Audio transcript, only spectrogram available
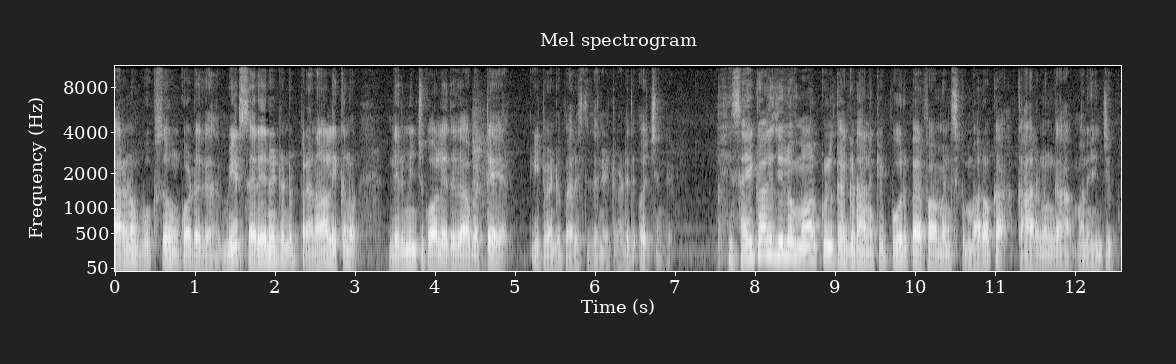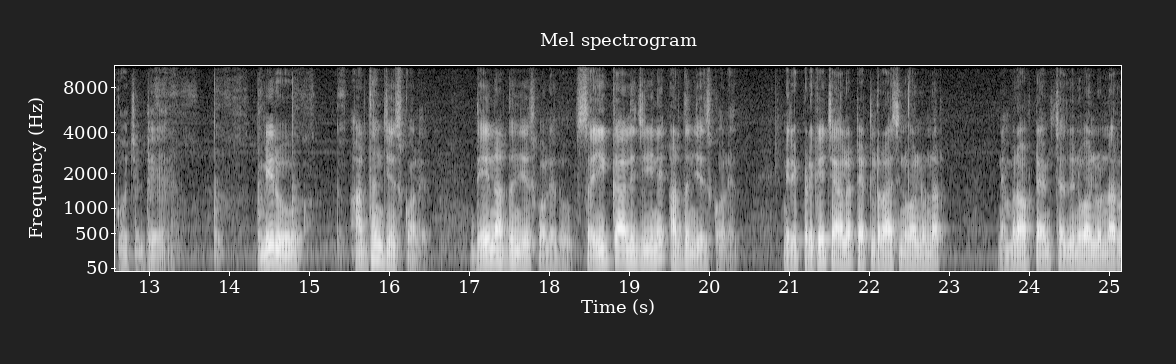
కారణం బుక్స్ ఇంకోటి కాదు. మీరు సరైనటువంటి ప్రణాళికను నిర్మించుకోలేదు కాబట్టే ఇటువంటి పరిస్థితి అనేటువంటిది వచ్చింది. ఈ సైకాలజీలో మార్కులు తగ్గడానికి పూర్ పెర్ఫార్మెన్స్కి మరొక కారణంగా మనం ఏం చెప్పుకోవచ్చు అంటే మీరు అర్థం చేసుకోలేదు. దేన్ని అర్థం చేసుకోలేదు? సైకాలజీని అర్థం చేసుకోలేదు. మీరు ఇప్పటికే చాలా టెట్లు రాసిన వాళ్ళు ఉన్నారు. నెంబర్ ఆఫ్ టైమ్స్ చదివిన వాళ్ళు ఉన్నారు.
